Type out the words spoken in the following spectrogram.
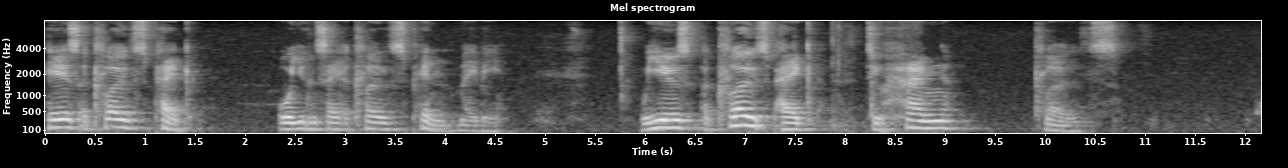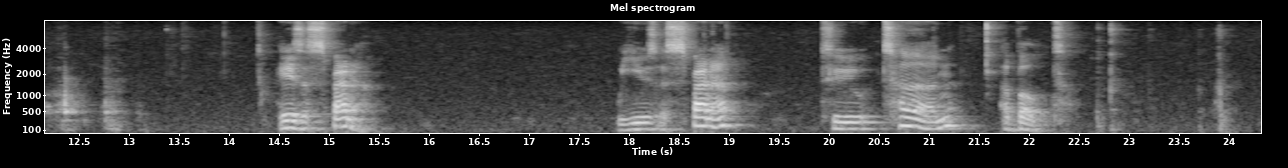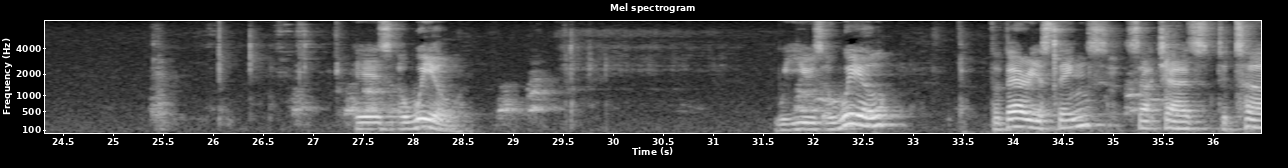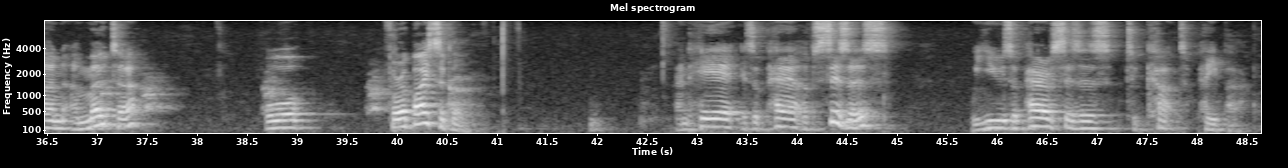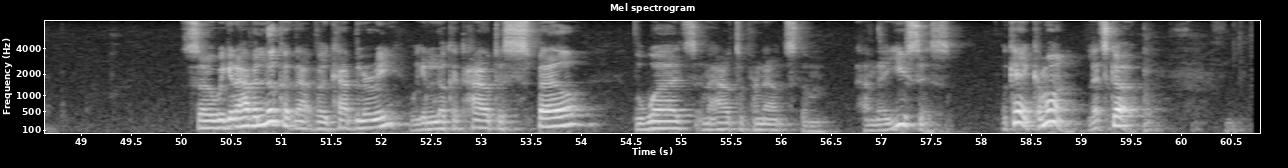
Here's a clothes peg, or you can say a clothes pin maybe. We use a clothes peg to hang clothes. Here's a spanner. We use a spanner to turn a bolt. Here's a wheel. We use a wheel for various things, such as to turn a motor or for a bicycle. And here is a pair of scissors. We use a pair of scissors to cut paper. So we're going to have a look at that vocabulary. We're going to look at how to spell the words and how to pronounce them and their uses. Okay, come on, let's go.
